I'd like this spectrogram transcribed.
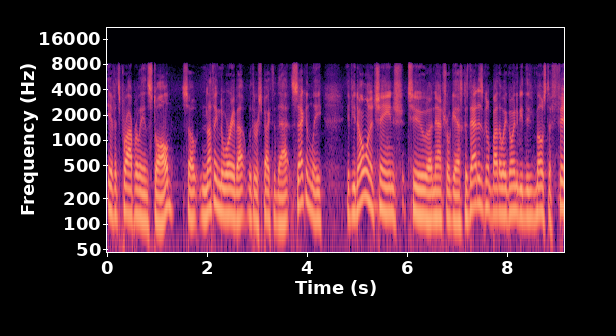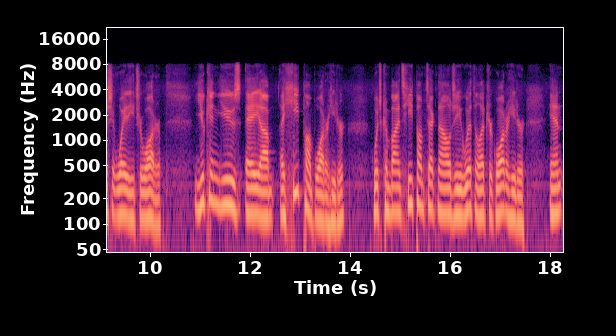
if it's properly installed. So, nothing to worry about with respect to that. Secondly, if you don't want to change to uh, natural gas, because that is, going, by the way, going to be the most efficient way to heat your water, you can use a, um, a heat pump water heater, which combines heat pump technology with an electric water heater. And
